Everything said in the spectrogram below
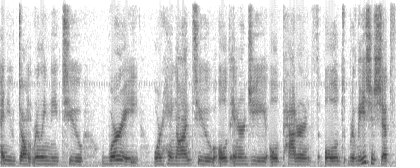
and you don't really need to worry or hang on to old energy, old patterns, old relationships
